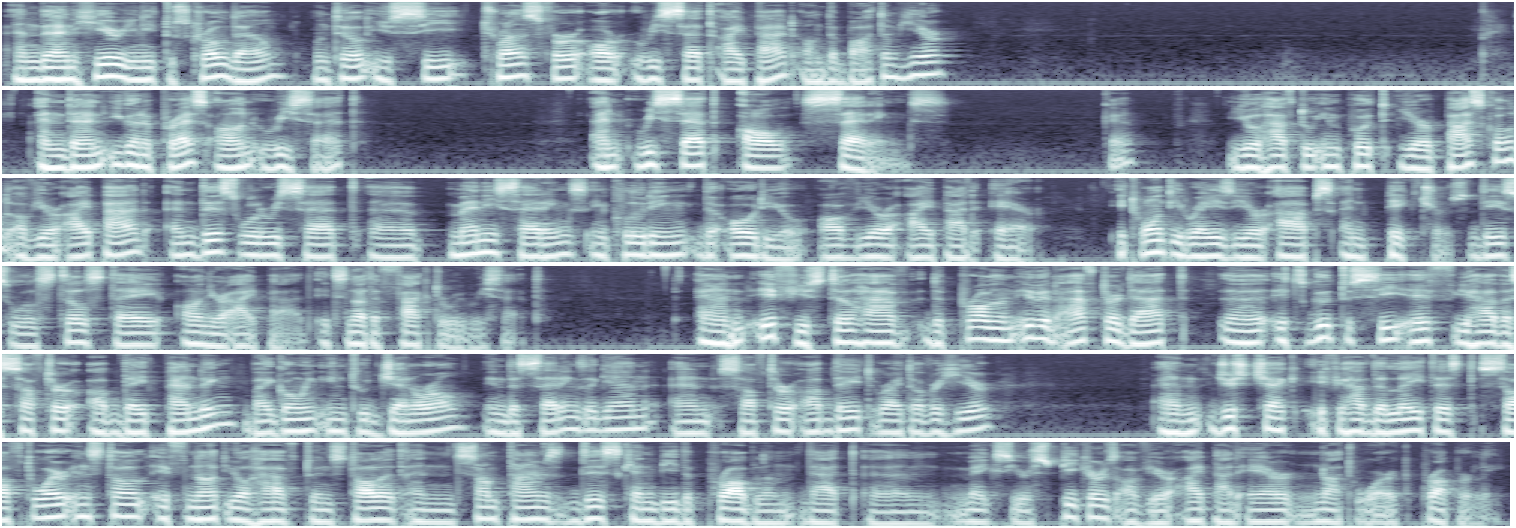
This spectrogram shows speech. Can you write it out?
and then here you need to scroll down until you see transfer or reset iPad on the bottom here. And then you're going to press on reset and reset all settings. Okay. You'll have to input your passcode of your iPad and this will reset uh, many settings including the audio of your iPad Air it won't erase your apps and pictures. These will still stay on your iPad. It's not a factory reset. And if you still have the problem even after that, uh, it's good to see if you have a software update pending by going into general in the settings again and software update right over here and just check if you have the latest software installed. If not, you'll have to install it and sometimes this can be the problem that um, makes your speakers of your iPad Air not work properly.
